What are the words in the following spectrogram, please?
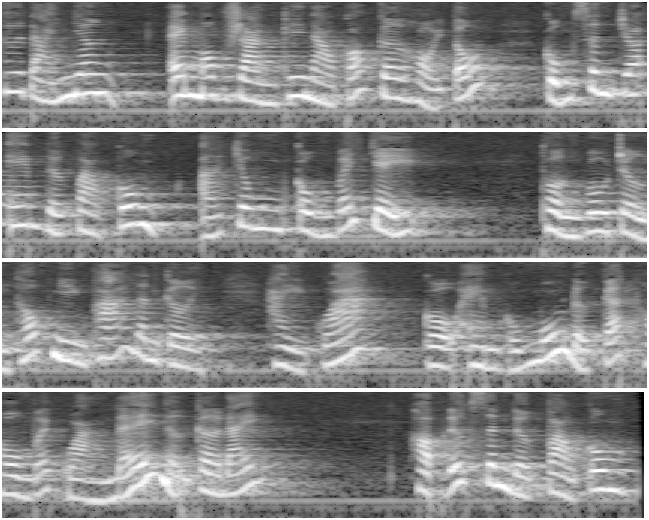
Thưa đại nhân, Em mong rằng khi nào có cơ hội tốt cũng xin cho em được vào cung Ở chung cùng với chị. Thuần vô trường thốt nhiên phá lên cười. Hay quá, Cô em cũng muốn được kết hôn với hoàng đế nữa cơ đấy. Hợp đức xin được vào cung,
